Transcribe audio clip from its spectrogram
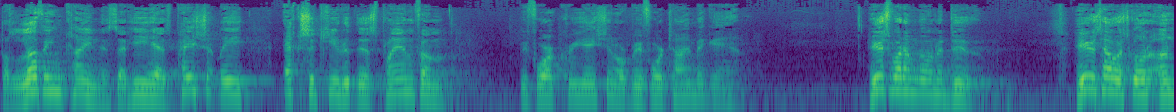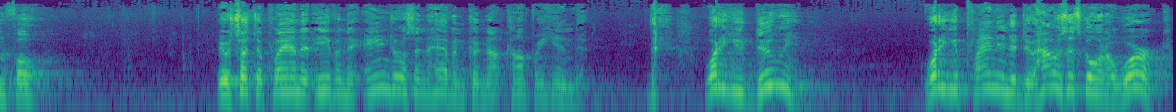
The loving kindness that He has patiently executed this plan from before creation or before time began. Here's what I'm going to do. Here's how it's going to unfold. It was such a plan that even the angels in heaven could not comprehend it. what are you doing? What are you planning to do? How is this going to work?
